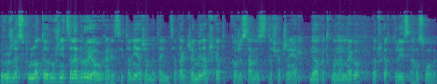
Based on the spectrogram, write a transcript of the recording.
Różne wspólnoty różnie celebrują Eucharystię. To nie jest żadna tajemnica, tak? Że my na przykład korzystamy z doświadczenia neokatechumenalnego, na przykład, który jest echosłowem?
